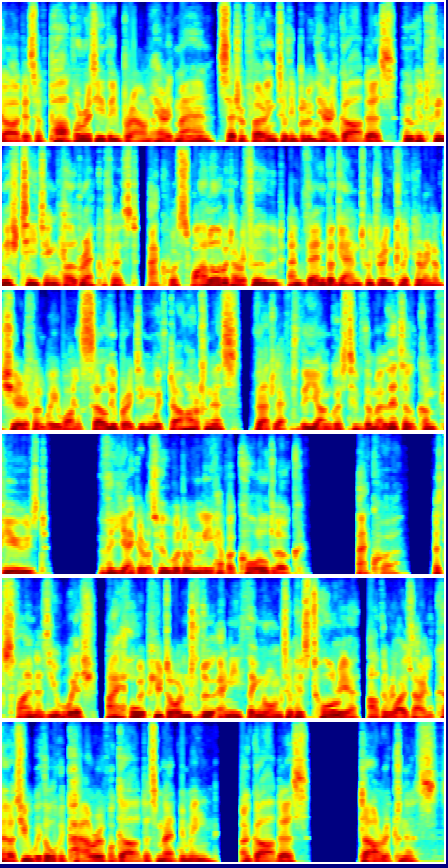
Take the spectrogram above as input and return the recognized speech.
Goddess of Poverty the brown-haired man said referring to the blue-haired goddess who had finished eating her breakfast. Aqua swallowed her food and then began to drink liquor in a cheerful way while celebrating with darkness, that left the youngest of them a little confused. The Jaegers who would only have a cold look. Aqua, it's fine as you wish, I hope you don't do anything wrong to Historia, otherwise I'll curse you with all the power of a goddess Megumin. A goddess? Darkness.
